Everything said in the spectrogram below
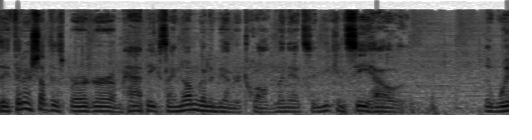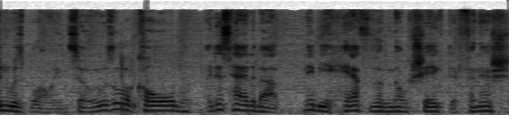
They finished up this burger. I'm happy because I know I'm going to be under 12 minutes, and you can see how the wind was blowing. So it was a little cold. I just had about maybe half of a milkshake to finish,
